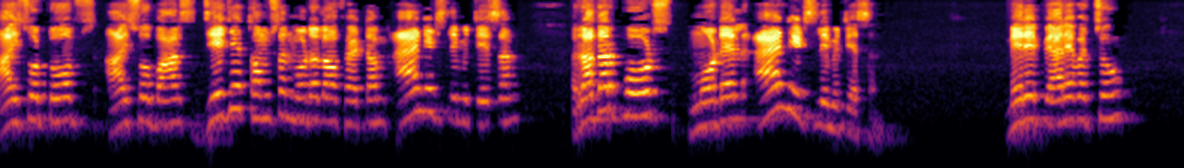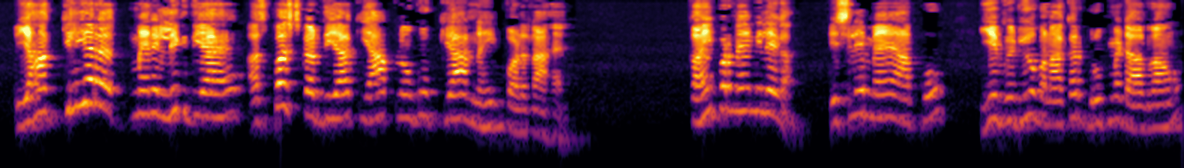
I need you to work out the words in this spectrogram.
Isotopes isobars J J Thomson model of atom and its limitation Rutherford's model and its limitation मेरे प्यारे बच्चों यहाँ क्लियर मैंने लिख दिया है स्पष्ट कर दिया कि आप लोगों को क्या नहीं पढ़ना है। कहीं पर नहीं मिलेगा। इसलिए मैं आपको ये वीडियो बनाकर ग्रुप में डाल रहा हूँ,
